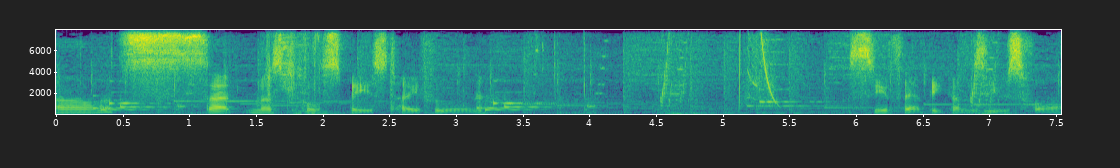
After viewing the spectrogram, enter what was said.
Uh, let's set Mystical Space Typhoon. See if that becomes useful.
